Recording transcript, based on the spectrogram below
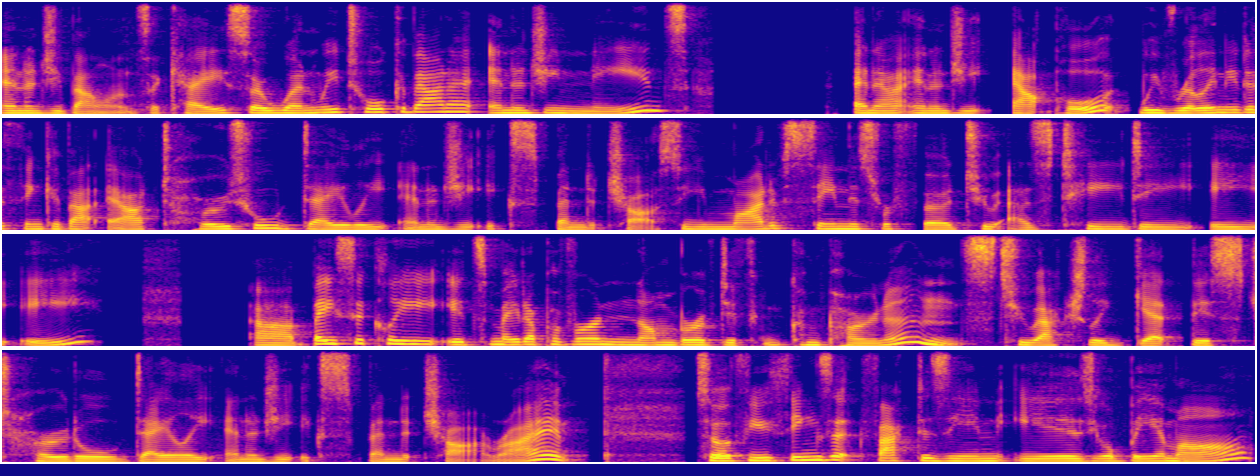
energy balance. Okay. So, when we talk about our energy needs and our energy output, we really need to think about our total daily energy expenditure. So, you might have seen this referred to as TDEE. Uh, basically, it's made up of a number of different components to actually get this total daily energy expenditure, right? So, a few things that factors in is your BMR,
